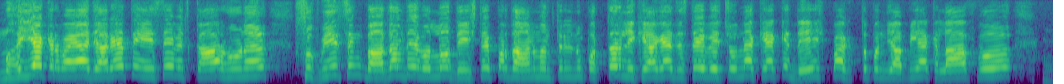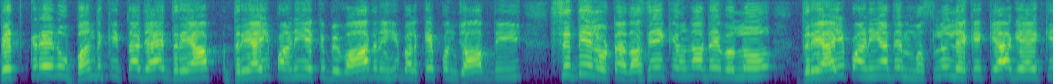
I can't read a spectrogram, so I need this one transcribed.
ਮੁਹੱਈਆ ਕਰਵਾਇਆ ਜਾ ਰਿਹਾ ਤੇ ਇਸੇ ਵਿਚਕਾਰ ਹੁਣ ਸੁਖਬੀਰ ਸਿੰਘ ਬਾਦਲ ਦੇ ਵੱਲੋਂ ਦੇਸ਼ ਦੇ ਪ੍ਰਧਾਨ ਮੰਤਰੀ ਨੂੰ ਪੱਤਰ ਲਿਖਿਆ ਗਿਆ, ਜਿਸ ਦੇ ਵਿੱਚ ਉਹਨਾਂ ਕਿਹਾ ਕਿ ਦੇਸ਼ ਭਗਤ ਪੰਜਾਬੀਆਂ ਖਿਲਾਫ ਵਿਤਕਰੇ ਨੂੰ ਬੰਦ ਕੀਤਾ ਜਾਏ। ਦਰਿਆ, ਦਰਿਆਈ ਪਾਣੀ ਇੱਕ ਵਿਵਾਦ ਨਹੀਂ, ਬਲਕਿ ਪੰਜਾਬ ਦੀ ਸਿੱਧੀ ਲੁੱਟ ਹੈ। ਦੱਸਦੇ ਕਿ ਉਹਨਾਂ ਦੇ ਵੱਲੋਂ ਦਰਿਆਈ ਪਾਣੀਆਂ ਦੇ ਮਸਲੇ ਨੂੰ ਲੈ ਕੇ ਕਿਹਾ ਗਿਆ ਹੈ ਕਿ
